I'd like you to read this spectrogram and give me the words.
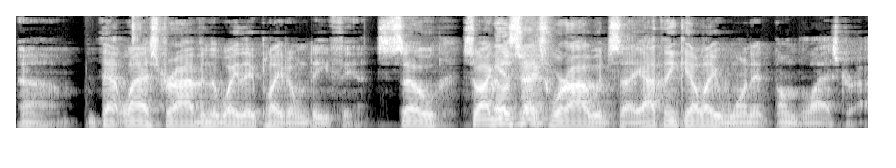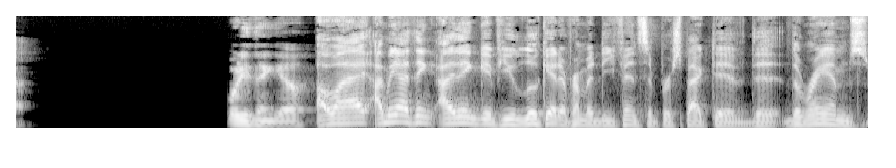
Um, that last drive and the way they played on defense. So so I guess Okay. that's where I would say I think LA won it on the last drive. What do you think, Go? Oh, I, I mean, I think I think if you look at it from a defensive perspective, the the Rams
